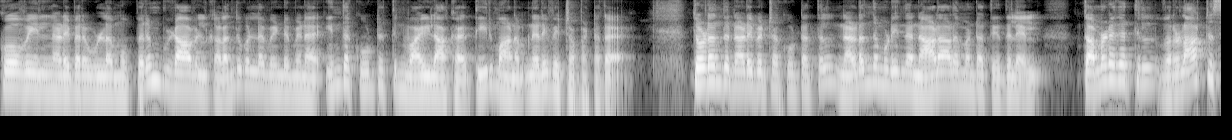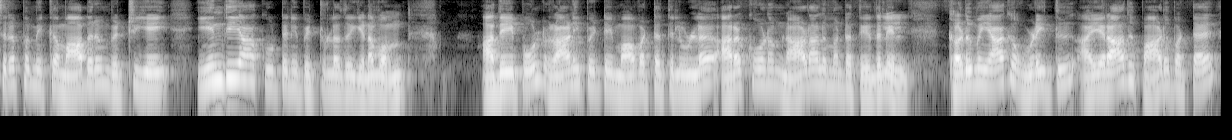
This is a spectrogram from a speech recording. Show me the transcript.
கோவையில் நடைபெறவுள்ள முப்பெரும் விழாவில் கலந்து கொள்ள வேண்டும் என இந்த கூட்டத்தின் வாயிலாக தீர்மானம் நிறைவேற்றப்பட்டது. தொடர்ந்து நடைபெற்ற கூட்டத்தில் நடந்து முடிந்த நாடாளுமன்ற தேர்தலில் தமிழகத்தில் வரலாற்று சிறப்புமிக்க மாபெரும் வெற்றியை இந்தியா கூட்டணி பெற்றுள்ளது எனவும் அதேபோல் ராணிப்பேட்டை மாவட்டத்தில் உள்ள அரக்கோணம் நாடாளுமன்ற தேர்தலில் கடுமையாக உழைத்து அயராது பாடுபட்ட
